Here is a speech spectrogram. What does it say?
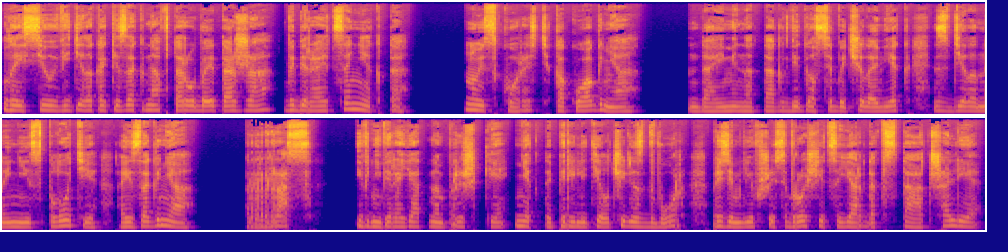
Лэйси увидела, как из окна второго этажа выбирается некто. Ну и скорость, как у огня. Да, именно так двигался бы человек, сделанный не из плоти, а из огня. Раз! И в невероятном прыжке некто перелетел через двор, приземлившись в рощице ярдах в ста от шале.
